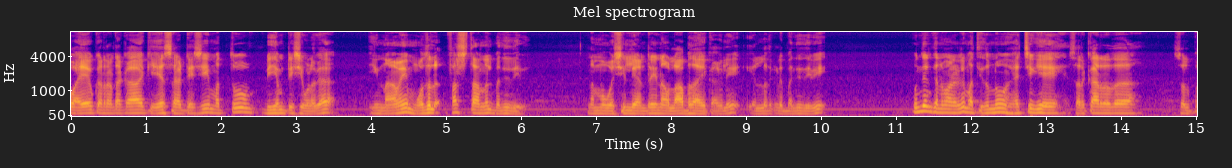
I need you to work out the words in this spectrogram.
ವಾಯವ್ಯ Karnataka K S R T C ಮತ್ತು ಬಿ ಎಂ ಟಿ ಸಿ ಒಳಗೆ ಈಗ ನಾವೇ ಮೊದಲು ಫಸ್ಟ್ ಸ್ಥಾನದಲ್ಲಿ ಬಂದಿದ್ದೀವಿ. ನಮ್ಮ ವಶಿಲ್ಯ ಅಂದರೆ ನಾವು ಲಾಭದಾಯಕ ಆಗಲಿ, ಎಲ್ಲದ ಕಡೆ ಬಂದಿದ್ದೀವಿ. ಮುಂದಿನ ದಿನಮಾನಗಳಲ್ಲಿ ಮತ್ತು ಇದನ್ನು ಹೆಚ್ಚಿಗೆ ಸರ್ಕಾರದ ಸ್ವಲ್ಪ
